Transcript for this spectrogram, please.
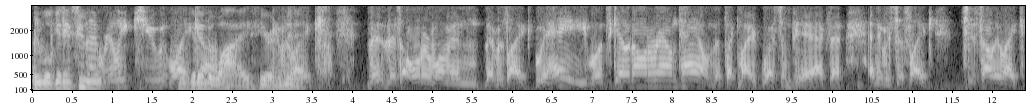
And we'll get Did into that really cute like we'll get into um, why here in a minute like this older woman that was like, "Hey, what's going on around town?" That's like my Western PA accent, and it was just like she's probably like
